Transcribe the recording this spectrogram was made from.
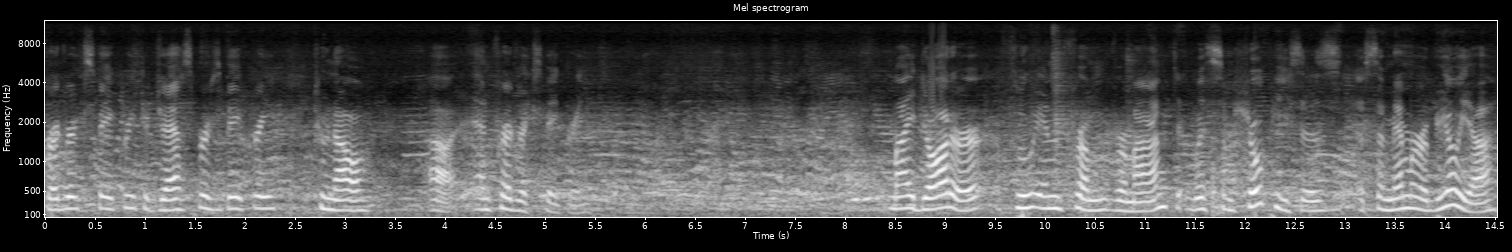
Fredericks Bakery to Jasper's Bakery to now uh, and Fredericks Bakery. My daughter flew in from Vermont with some showpieces, some memorabilia,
